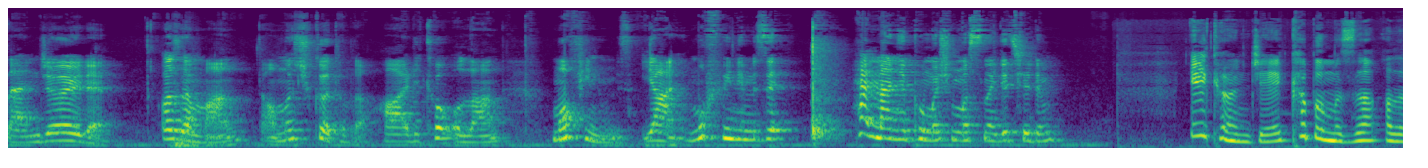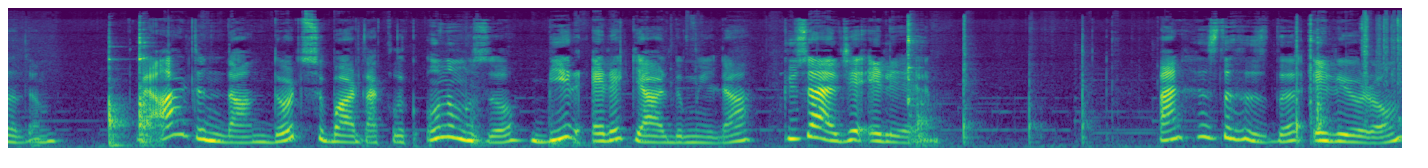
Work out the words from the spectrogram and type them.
Bence öyle. O zaman damla çikolatalı harika olan muffinimiz yani muffinimizi hemen yapım aşamasına geçelim. İlk önce kabımızı alalım ve ardından 4 su bardaklık unumuzu bir elek yardımıyla güzelce eleyelim. Ben hızlı hızlı eliyorum.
